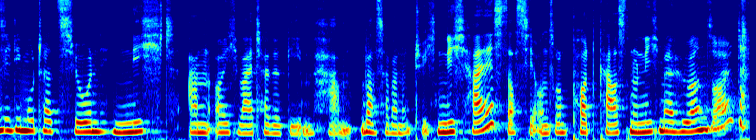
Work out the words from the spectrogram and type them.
sie die Mutation nicht an euch weitergegeben haben. Was aber natürlich nicht heißt, dass ihr unseren Podcast nun nicht mehr hören sollt.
